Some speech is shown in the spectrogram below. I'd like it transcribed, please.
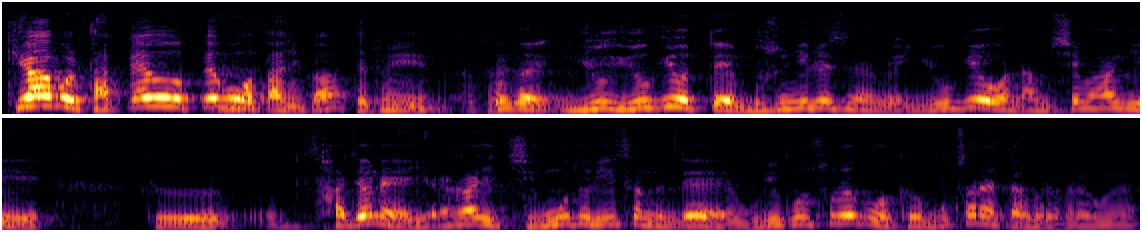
기합을 다 빼고 빼고 왔다니까, 대통령이. 그러니까 6.25 때 무슨 일이 있었냐면 6.25 남심하기 그 사전에 여러 가지 징후들이 있었는데 우리 군 수뇌부가 그거 묵살했다 그러더라고요.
